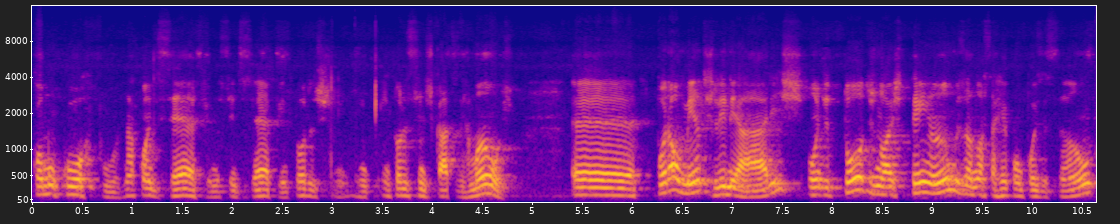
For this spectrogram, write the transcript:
como um corpo, na Condicef, no Sindicep, em todos, em, em todos os sindicatos irmãos, é, por aumentos lineares, onde todos nós tenhamos a nossa recomposição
